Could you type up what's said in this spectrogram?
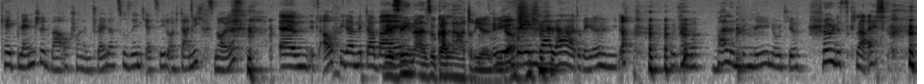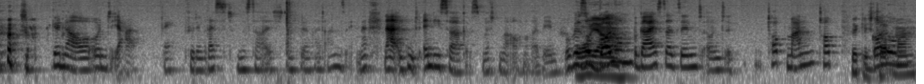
Kate Blanchett war auch schon im Trailer zu sehen. Ich erzähle euch da nichts Neues. ähm, ist auch wieder mit dabei. Wir sehen also Galadriel Wir wieder. sehen Galadriel wieder. Und ihre wallende Mähne und ihr schönes Kleid. Genau, und ja, für den Rest müsst ihr euch den Film halt ansehen. Ne? Na gut, Andy Serkis möchten wir auch noch erwähnen. Wo wir Oh so ja. Gollum begeistert sind und äh, Top-Mann, Top Wirklich Gollum. Top-Mann.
